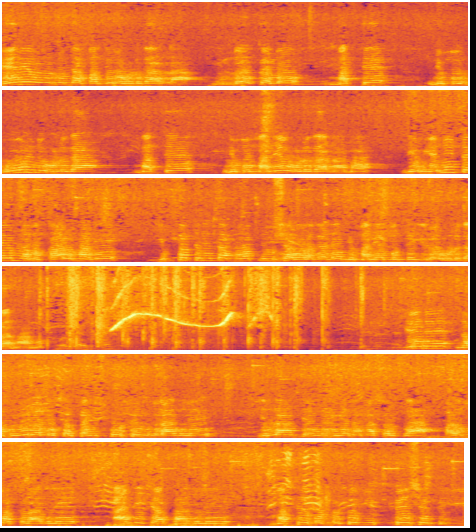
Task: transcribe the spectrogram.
ಬೇರೆ ಊರಿನಿಂದ ಬಂದಿರೋ ಹುಡುಗ ಅಲ್ಲ. ಈ ಲೋಕಲು ಮತ್ತೆ ನಿಮ್ಮ ಊರಿನ ಹುಡುಗ, ಮತ್ತೆ ನಿಮ್ಮ ಮನೆ ಹುಡುಗ ನಾನು. ನೀವು ಎನಿ ಟೈಮ್ ನಮಗೆ ಕಾಲ್ ಮಾಡಿ ಇಪ್ಪತ್ತರಿಂದ ಮೂವತ್ತು ನಿಮಿಷ ಒಳಗಡೆ ನಿಮ್ಮ ಮನೆ ಮುಂದೆ ಇರೋ ಹುಡುಗ ನಾನು. ಏನೇ ನಮ್ಮ ಊರಲ್ಲಿ ಸ್ವಲ್ಪ ಸ್ಕೂಲ್ ಫೀಸ್ಗಳಾಗಲಿ ಇಲ್ಲ ಅಂತಂದ್ರೆ ಏನನ್ನ ಸ್ವಲ್ಪ ಬಡ ಮಕ್ಕಳಾಗಲಿ ಹ್ಯಾಂಡಿಕ್ಯಾಪ್ ಆಗಲಿ ಮತ್ತೆ ಬಂದ್ಬಿಟ್ಟು ಈ ಪೇಷಂಟ್ ಈ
